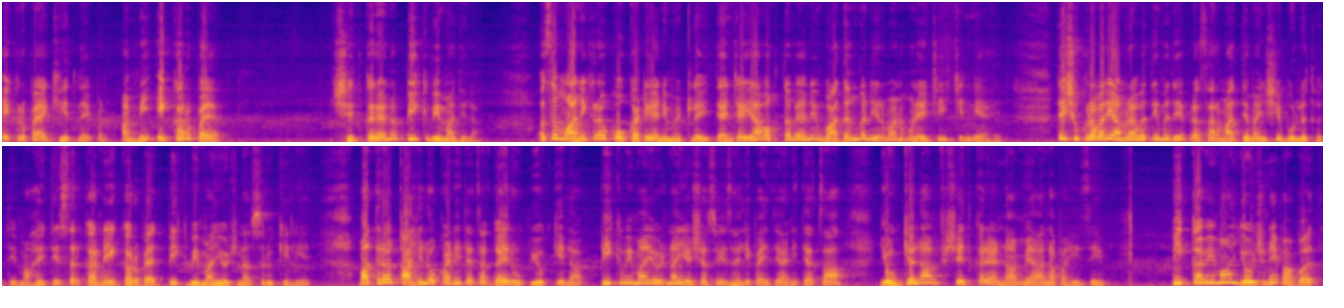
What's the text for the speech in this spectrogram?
एक रुपया घेत नाही पण आम्ही एका रुपयात शेतकऱ्यांना पीक विमा दिला. असं माणिकराव कोकाटे यांनी म्हटलंय. त्यांच्या या वक्तव्याने वादंग निर्माण होण्याची चिन्हे आहेत. ते शुक्रवारी अमरावतीमध्ये प्रसारमाध्यमांशी बोलत होते. माहिती सरकारने एका रुपयात पीक विमा योजना सुरू केली आहे. मात्र काही लोकांनी त्याचा गैरउपयोग केला. पीक विमा योजना यशस्वी झाली पाहिजे आणि त्याचा योग्य लाभ शेतकऱ्यांना मिळाला पाहिजे. पीक विमा योजनेबाबत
